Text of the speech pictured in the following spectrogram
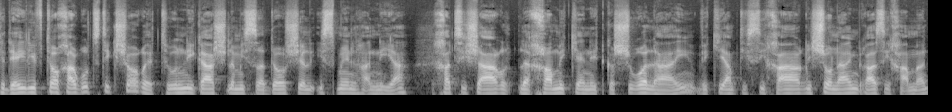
כדי לפתוח ערוץ תקשורת. הוא ניגש למשרדו של אסמאעיל הנייה. חצי שעה לאחר מכן התקשרו אליי וקיימתי שיחה ראשונה עם רזי חמד,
